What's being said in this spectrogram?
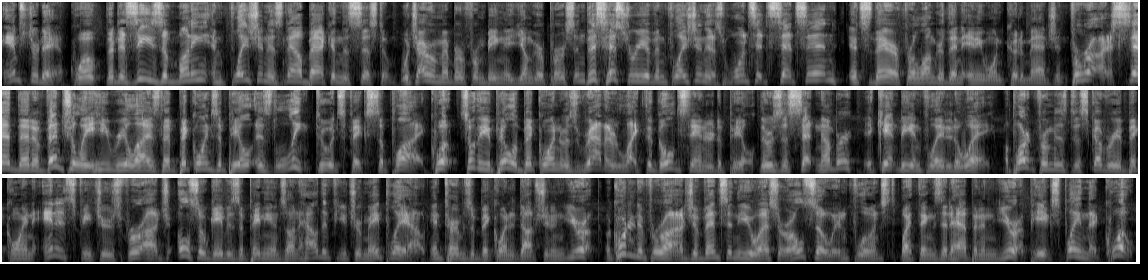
Amsterdam. Quote, the disease of money, inflation is now back in the system, which I remember from being a younger person. This history of inflation is once it sets in, it's there for longer than anyone could imagine. Farage said that eventually he realized that Bitcoin's appeal is linked to its fixed supply. Quote, so the appeal of Bitcoin was rather like the gold standard appeal. There's a set number, it can't be inflated away. Apart from his discovery of Bitcoin and its features, Farage also gave his opinions on how the future may play out in terms of Bitcoin adoption in Europe. According to Farage, events in the US are also influenced by things that happen in Europe. He explained that, quote,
